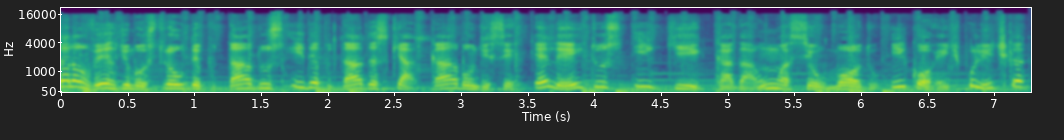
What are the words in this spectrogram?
Salão Verde mostrou deputados e deputadas que acabam de ser eleitos e que, cada um a seu modo e corrente política,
